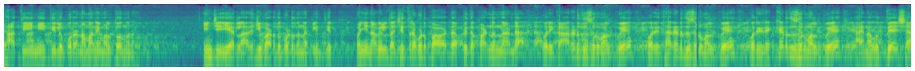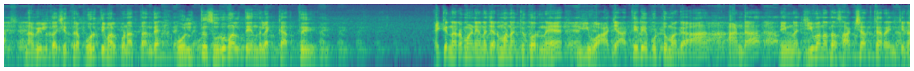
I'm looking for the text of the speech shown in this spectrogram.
ಜಾತಿ ನೀತಿಲು ಪೂರ ನಮನೆ ಮಲ್ತೊಂದನ. ಇಂಚಿ ಏರ್ಲ ಅರ್ಜಿ ಬಾಡ್ದು ಬಿಟ್ಟದನ್ನ ಕ್ಲಿಂಚಿರ್ ಒಂಜಿ ನವಿಲ್ದ ಚಿತ್ರ ಬಿಡು ಪಿದ ಪಣ್ಣಂದಾಂಡ ಒರಿ ಕಾರಡದ ಸುರು ಮಲ್ಪುವೆ ಒರಿ ತರಡದ ಸುರು ಮಲ್ಪುವೆ ಒರಿ ರೆಕ್ಕೆಡದ ಸುರು ಮಲ್ಪುವೆ. ಆಯ್ನ ಉದ್ದೇಶ, ನವಿಲುದ ಚಿತ್ರ ಪೂರ್ತಿ ಮಲ್ಪುಣತ್ತಂದೆ ಒಲ್ತು ಸುರು ಮಲ್ತೆ ಎಂದು ಲೆಕ್ಕ ಅತ್ತು. ಐಕೆ ನರಮಣಿಯನ ಜನ್ಮನಂಕ ಕೊರ್ನೆ, ಈ ವಾ ಜಾತಿಡೆ ಪುಟ್ಟು ಮಗ. ಆಂಡ, ನಿನ್ನ ಜೀವನದ ಸಾಕ್ಷಾತ್ಕಾರ ಇಂಚಿನ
